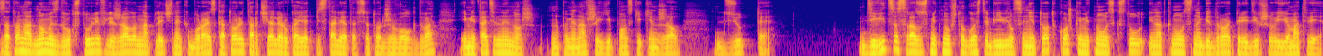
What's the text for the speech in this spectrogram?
Зато на одном из двух стульев лежала наплечная кобура, из которой торчали рукоять пистолета, все тот же «Волк-2» и метательный нож, напоминавший японский кинжал «Дзютте». Девица, сразу сметнув, что гость объявился не тот, кошка метнулась к стулу и наткнулась на бедро опередившего ее Матвея.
